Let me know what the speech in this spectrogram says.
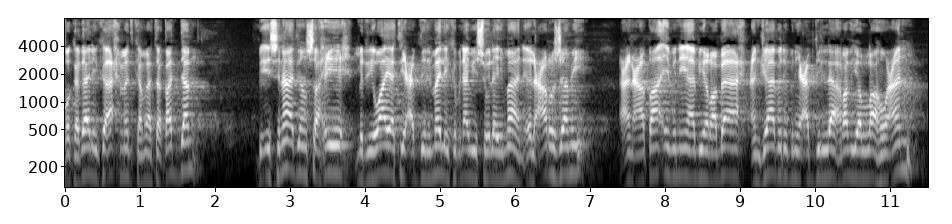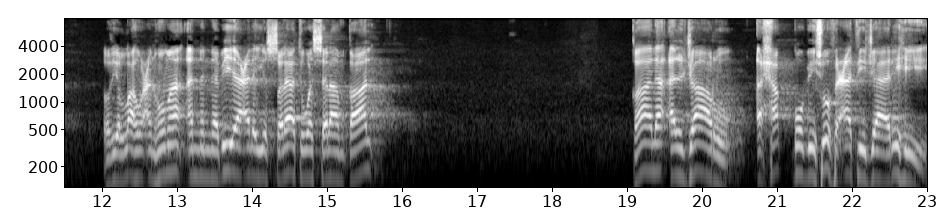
وكذلك أحمد كما تقدم بإسناد صحيح من رواية عبد الملك بن أبي سليمان العرزمي عن عطاء بن أبي رباح عن جابر بن عبد الله رضي الله عنه رضي الله عنهما أن النبي عليه الصلاة والسلام قال قال الجار أحق بشفعة جاره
